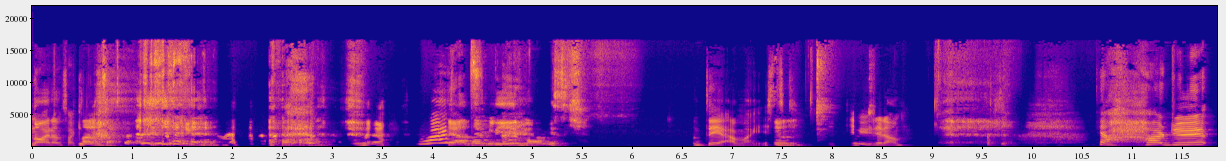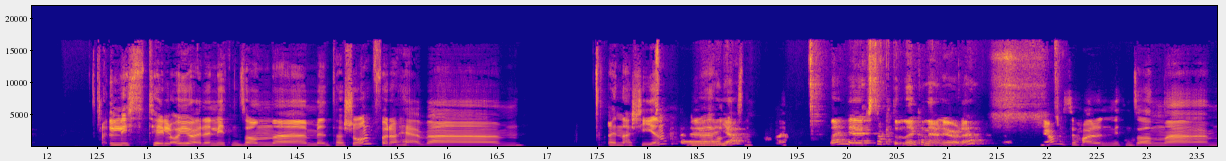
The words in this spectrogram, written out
Nå har han sagt Nå har det. han sagt det. ja, det blir magisk. Det er magisk. Mm. Lurer land. Ja, har du lyst til å gjøre en liten sånn eh, meditasjon for å heve eh, energien? Du ja. Nei, vi har ikke snakket om det. Kan gjerne gjøre det. ja, hvis du har en liten sånn uh,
